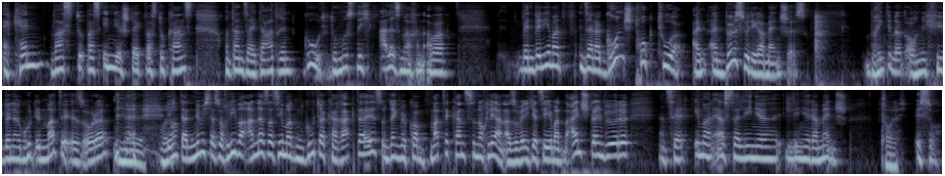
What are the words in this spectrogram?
erkenn, was, du, was in dir steckt, was du kannst und dann sei da drin gut. Du musst nicht alles machen, aber wenn, wenn jemand in seiner Grundstruktur ein, ein böswilliger Mensch ist, bringt ihm das auch nicht viel, wenn er gut in Mathe ist, oder? Nö, oder? Ich, dann nehme ich das auch lieber anders, dass jemand ein guter Charakter ist und denke mir, komm, Mathe kannst du noch lernen. Also wenn ich jetzt hier jemanden einstellen würde, dann zählt immer in erster Linie, Linie der Mensch. Toll. Ist so.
